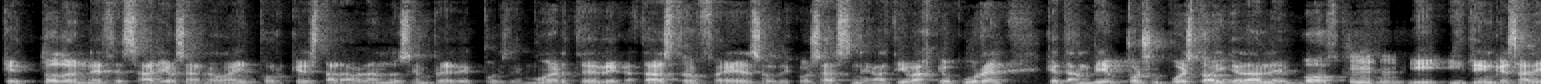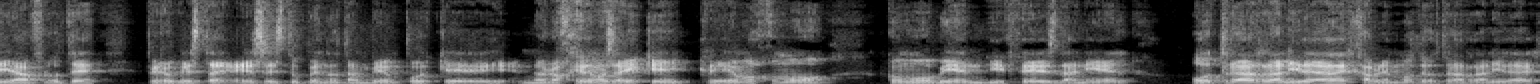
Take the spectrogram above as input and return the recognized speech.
que todo es necesario, o sea, no hay por qué estar hablando siempre de, pues, de muerte, de catástrofes o de cosas negativas que ocurren, que también, por supuesto, hay que darle voz y, tienen que salir a flote, pero que está, es estupendo también, pues que no nos quedemos ahí, que creemos, como, como bien dices, Daniel, otras realidades, que hablemos de otras realidades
